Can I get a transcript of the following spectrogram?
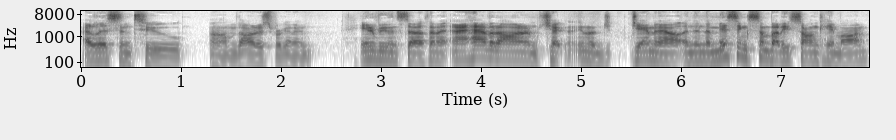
I listen to um, the artists we're gonna interview and stuff, and I, and I have it on. I'm checking, you know, jamming out, and then the "Missing Somebody" song came on.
